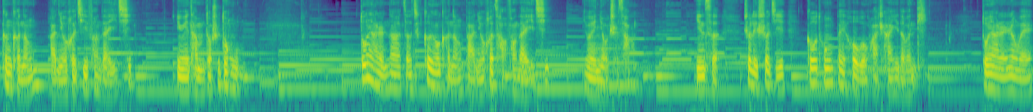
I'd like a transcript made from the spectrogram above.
更可能把牛和鸡放在一起，因为它们都是动物。东亚人呢，则更有可能把牛和草放在一起，因为牛吃草。因此，这里涉及沟通背后文化差异的问题。东亚人认为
